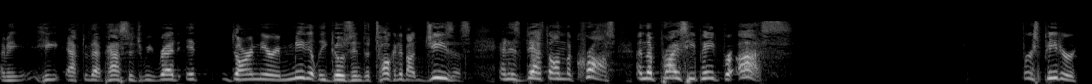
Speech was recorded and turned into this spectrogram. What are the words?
I mean, he, after that passage we read, it darn near immediately goes into talking about Jesus and his death on the cross and the price he paid for us. First Peter,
